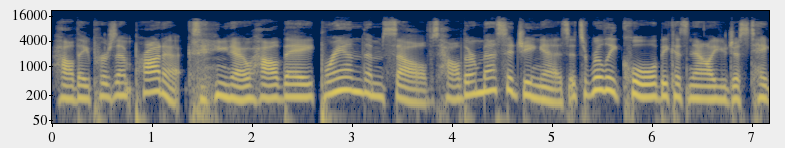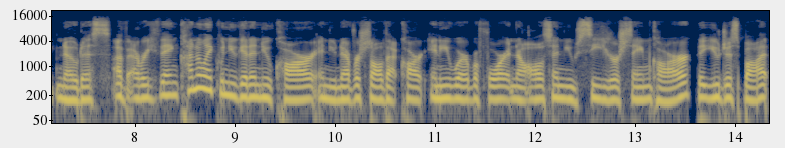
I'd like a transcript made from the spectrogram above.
how they present products, you know, how they brand themselves, how their messaging is. It's really cool because now you just take notice of everything. Kind of like when you get a new car and you never saw that car anywhere before, and now all of a sudden you see your same car that you just bought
